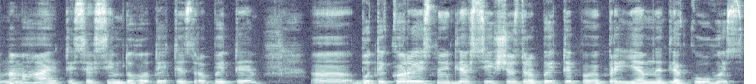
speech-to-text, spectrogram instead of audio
намагаєтеся всім догодити, зробити, бути корисною для всіх, що зробити приємне для когось.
